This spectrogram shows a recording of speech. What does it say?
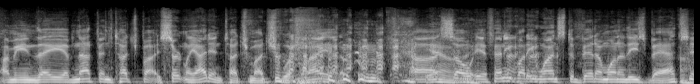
I mean, they have not been touched by. Certainly, I didn't touch much when I had them. Uh, Yeah, so, right. if anybody wants to bid on one of these bats, Uh-huh.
